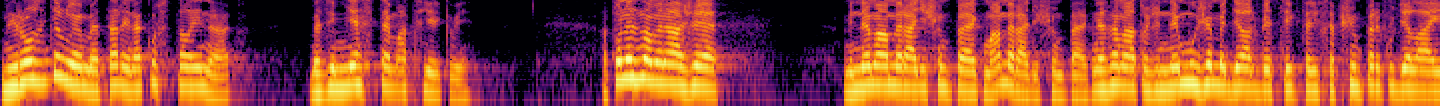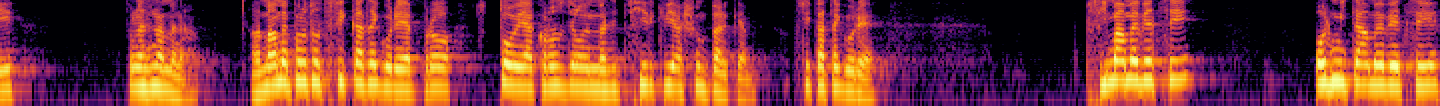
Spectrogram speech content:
my rozdělujeme tady na kostel jinak, mezi městem a církví. A to neznamená, že my nemáme rádi Šumperk, máme rádi Šumperk. Neznamená to, že nemůžeme dělat věci, které se v Šumperku dělají. To neznamená. Ale máme proto tři kategorie pro to, jak rozdělujeme mezi církví a Šumperkem. Tři kategorie. Přijímáme věci, odmítáme věci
